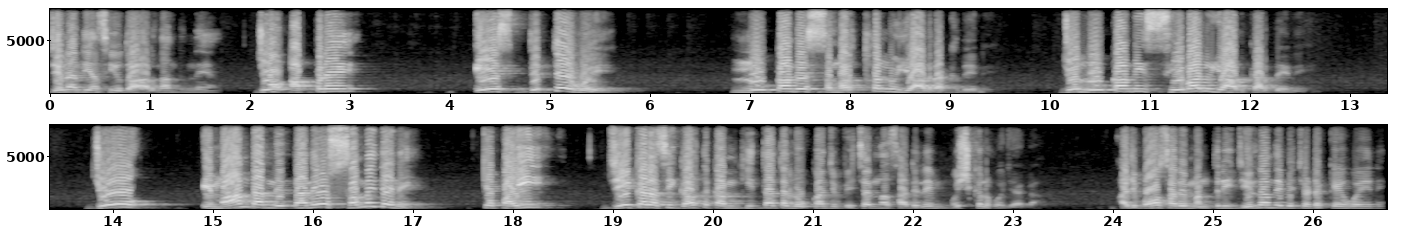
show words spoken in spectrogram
ਜਿਨ੍ਹਾਂ ਦੀਆਂ ਅਸੀਂ ਉਦਾਹਰਨਾਂ ਦਿੰਦੇ ਆ ਜੋ ਆਪਣੇ ਇਸ ਦਿੱਤੇ ਹੋਏ ਲੋਕਾਂ ਦੇ ਸਮਰਥਨ ਨੂੰ ਯਾਦ ਰੱਖਦੇ ਨੇ, ਜੋ ਲੋਕਾਂ ਦੀ ਸੇਵਾ ਨੂੰ ਯਾਦ ਕਰਦੇ ਨੇ, ਜੋ ਇਮਾਨਦਾਰ ਨੇਤਾ ਨੇ, ਉਹ ਸਮਝਦੇ ਨੇ ਕਿ ਭਾਈ ਜੇਕਰ ਅਸੀਂ ਗਲਤ ਕੰਮ ਕੀਤਾ ਤਾਂ ਲੋਕਾਂ 'ਚ ਵਿਚਰਨਾ ਸਾਡੇ ਲਈ ਮੁਸ਼ਕਲ ਹੋ ਜਾਏਗਾ। ਅੱਜ ਬਹੁਤ ਸਾਰੇ ਮੰਤਰੀ ਜੇਲ੍ਹਾਂ ਦੇ ਵਿੱਚ ਡੱਕੇ ਹੋਏ ਨੇ,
